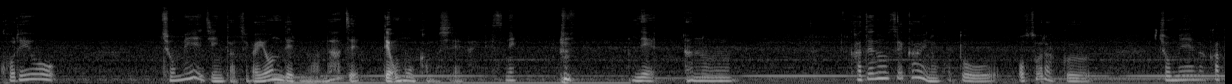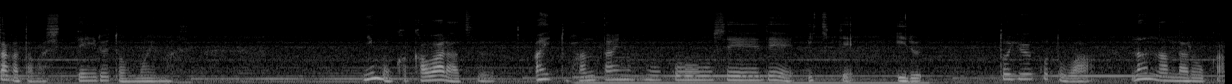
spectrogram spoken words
これを著名人たちが読んでるのはなぜ?」って思うかもしれないですね。であの風の世界のことをおそらく著名な方々は知っていると思います。にもかかわらず愛と反対の方向性で生きているということは何なんだろうか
